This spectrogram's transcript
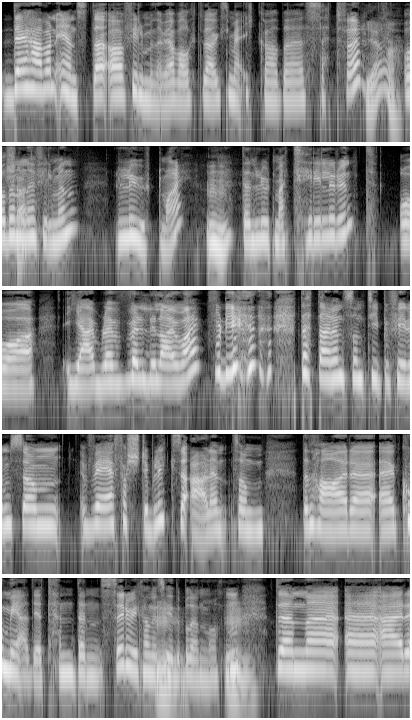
Det her var den eneste av filmene vi har valgt i dag som jeg ikke hadde sett før. Ja, Og denne filmen lurte meg. Mhm. Den lurte meg trill rundt. Og jeg ble veldig lei meg, fordi dette er en sånn type film som ved første blikk så er det en sånn Den har uh, komedietendenser, vi kan jo si det på den måten. Den uh, er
